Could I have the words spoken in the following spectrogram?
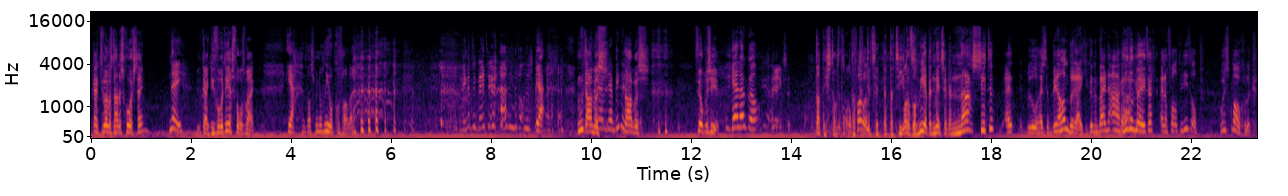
kijkt u wel eens naar de schoorsteen? nee. U kijkt nu voor het eerst volgens mij. Ja, het was me nog niet opgevallen. Ik denk dat u beter aan iemand anders kan Ja. We moeten dames, even naar binnen dames, veel plezier. Ja, dank u wel. Dat is toch dat, dat, opvallend. dat, dat, dat zie je Want- toch wel meer, dat mensen ernaast zitten. Hij- Ik bedoel, hij is er binnen handbereik. Je kunt hem bijna aanraken. 100 meter. En dan valt hij niet op. Hoe is het mogelijk?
